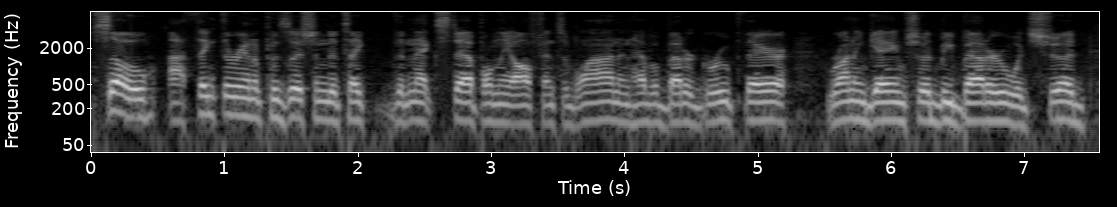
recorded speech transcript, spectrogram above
So I think they're in a position to take the next step on the offensive line and have a better group there. Running game should be better, which should –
